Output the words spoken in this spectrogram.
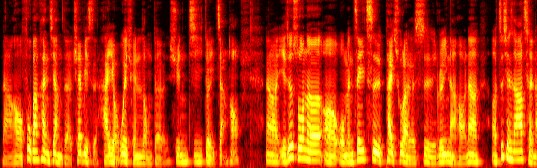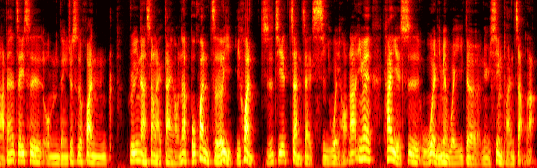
然后富邦悍将的 Travis，还有魏全龙的勋基队长哈。那也就是说呢，呃，我们这一次派出来的是 Rina 哈。那呃之前是阿成啊，但是这一次我们等于就是换。Rina 上来带哈，那不换则已，一换直接站在 C 位哈。那因为她也是五位里面唯一的女性团长啦。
